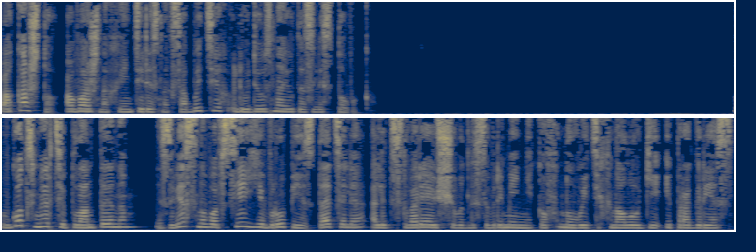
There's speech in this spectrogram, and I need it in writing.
Пока что о важных и интересных событиях люди узнают из листовок. В год смерти Плантена, известного всей Европе издателя, олицетворяющего для современников новые технологии и прогресс,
